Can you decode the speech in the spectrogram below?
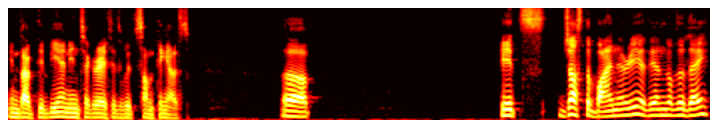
in DuckDB and integrate it with something else. Uh, it's just a binary at the end of the day,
